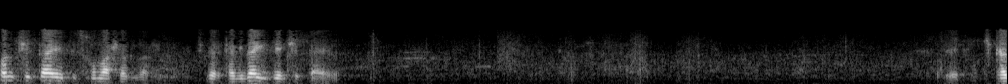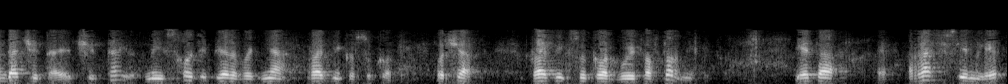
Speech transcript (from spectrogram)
Он читает из Хумаша Дворы. Теперь, когда и где читают? Когда читают? Читают на исходе первого дня праздника Суккот. Вот сейчас праздник Суккот будет во вторник. И это раз в семь лет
